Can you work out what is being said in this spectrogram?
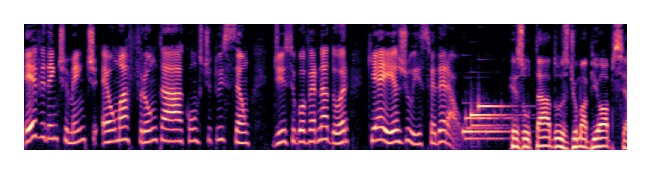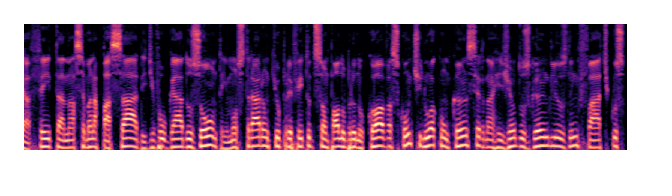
evidentemente, é uma afronta à Constituição, disse o governador, que é ex-juiz federal. Resultados de uma biópsia feita na semana passada e divulgados ontem mostraram que o prefeito de São Paulo, Bruno Covas, continua com câncer na região dos gânglios linfáticos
